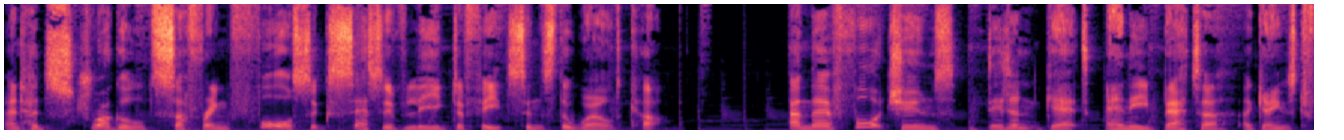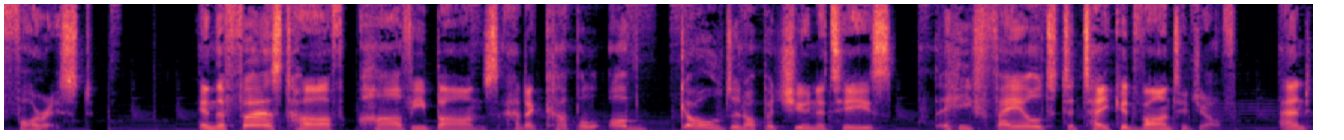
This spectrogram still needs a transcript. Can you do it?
and had struggled, suffering four successive league defeats since the World Cup. And their fortunes didn't get any better against Forest. In the first half, Harvey Barnes had a couple of golden opportunities that he failed to take advantage of, and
